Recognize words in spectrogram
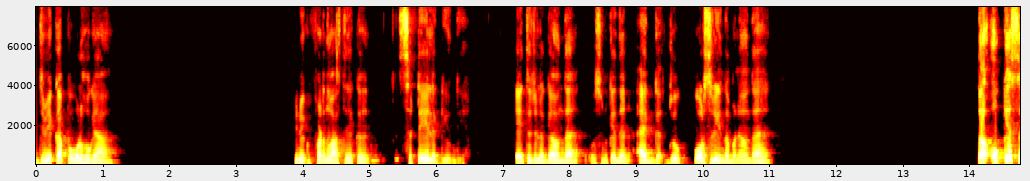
ਜਿਵੇਂ ਇੱਕ ਆ ਪੋਲ ਹੋ ਗਿਆ, ਇਹਨੂੰ ਇੱਕ ਫੜਨ ਵਾਸਤੇ ਇੱਕ ਸਟੇ ਲੱਗੀ ਹੁੰਦੀ ਹੈ। ਇੱਥੇ ਜੋ ਲੱਗਾ ਹੁੰਦਾ ਹੈ ਉਸ ਨੂੰ ਕਹਿੰਦੇ ਹਨ ਐਗ ਜੋ ਪੋਰਸਲੀਨ ਦਾ ਬਣਿਆ ਹੁੰਦਾ ਹੈ। ਤਾਂ ਉਹ ਕਿਸ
